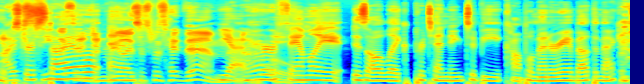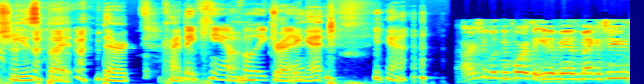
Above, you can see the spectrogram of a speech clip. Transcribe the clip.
I've hipster seen style. This and I didn't realize and- this was hit them. yeah, her Oh. family is all like pretending to be complimentary about the mac and cheese, but they're kind They of can't um, fully dreading commit. it. yeah. Aren't you looking forward to eating Ben's mac and cheese?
